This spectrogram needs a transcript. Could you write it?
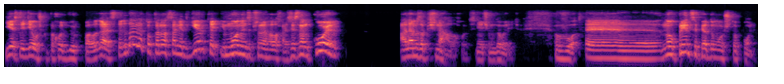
Если девушка проходит гюрк, полагается и так далее, то когда станет геркой, ему она не запрещена Галаха. Если он коин, она ему запрещена Галахой, с не о чем говорить. Вот. Э, но в принципе, я думаю, что понял.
